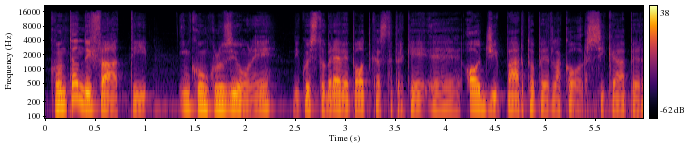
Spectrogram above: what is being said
Contando i fatti, in conclusione di questo breve podcast, perché eh, oggi parto per la Corsica per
